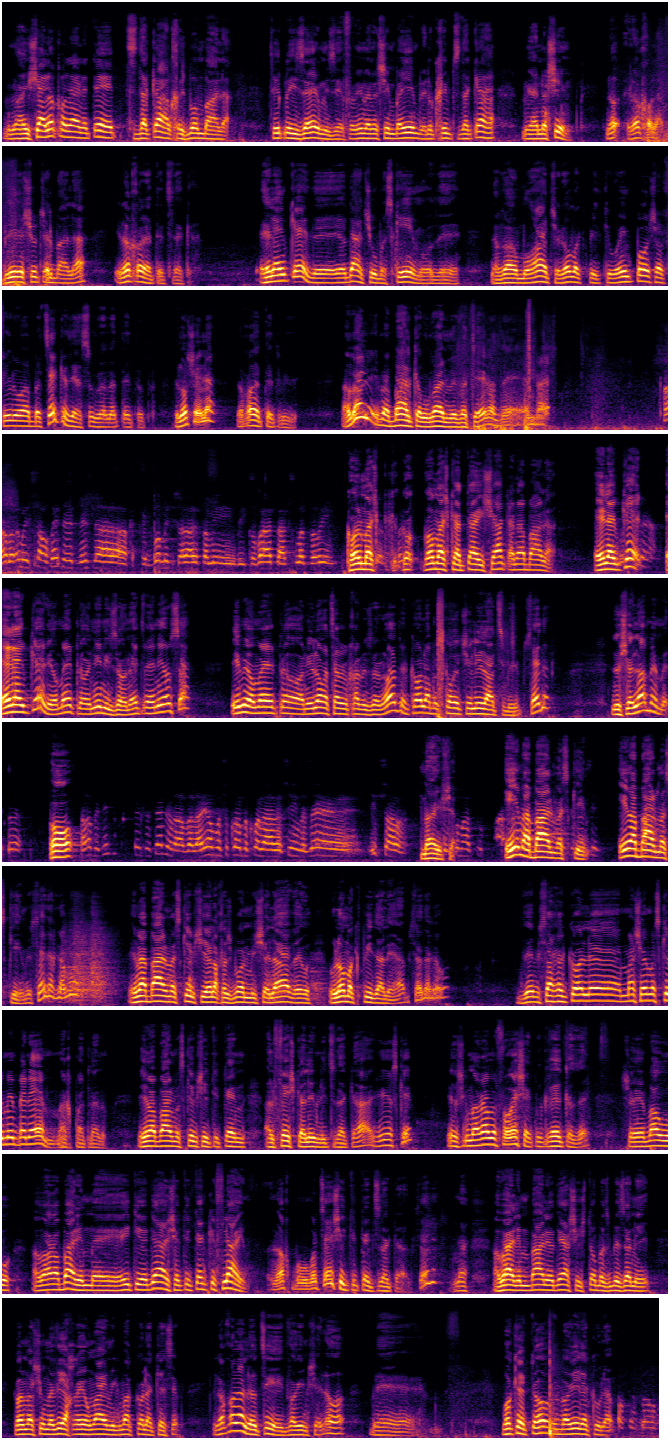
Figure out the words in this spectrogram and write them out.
כלומר, האישה לא יכולה לתת צדקה על חשבון בעלה. צריך להיזהר מזה. לפעמים אנשים באים ולוקחים צדקה מהנשים. לא, היא לא יכולה. בלי רשות של בעלה, היא לא יכולה לתת צדקה. אלא אם כן, היא יודעת שהוא מסכים, או זה דבר מועט שלא מקפיד, כי רואים פה שאפילו הבצק הזה אסור לה לתת אותו. זה לא שאלה, לא יכולה לתת מזה. אבל אם הבעל כמובן מוותר, אז אין בעיה. אבל אם האישה עובדת ויש לה חשבון משלה לפעמים, והיא קובעת לעצמה דברים. כל מה, שקנתה אישה, קנה בעלה. אלא אם כן, אלא אם כן, היא אומרת לו, אני ניזונת ואני עושה. אם היא אומרת לו, אני לא רוצה ממך מזונות, וכל המשכורת שלי לעצמי, בסדר. זו שאלה באמת. או... זה בסדר, אבל היום מה שקורה בכל האנשים, וזה אי אפשר. מה אי אפשר? אם הבעל מסכים, אם הבעל מסכים, בסדר גמור. אם הבעל מסכים שיהיה לה חשבון משלה והוא לא מקפיד עליה, בסדר גמור. זה בסך הכל אה, מה שהם מסכימים ביניהם, מה אכפת לנו? אם הבעל מסכים שהיא תיתן אלפי שקלים לצדקה, שיסכים. יש גמרא מפורשת, מקרה כזה, שבאו, אמר הבעל, אם אה, הייתי יודע שתיתן כפליים. לא, הוא רוצה שהיא תיתן צדקה, בסדר. אבל אם בעל יודע שאשתו בזבזנית, כל מה שהוא מביא אחרי יומיים נגמר כל הכסף. היא לא יכולה להוציא דברים שלו. ו... בוקר טוב ובריא לכולם.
